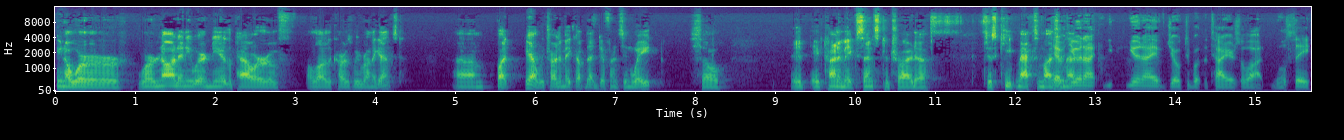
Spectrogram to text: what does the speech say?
you know we're we're not anywhere near the power of a lot of the cars we run against. Um, but yeah, we try to make up that difference in weight. So it, it kind of makes sense to try to just keep maximizing yeah, that. You and I, you and I have joked about the tires a lot. We'll say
